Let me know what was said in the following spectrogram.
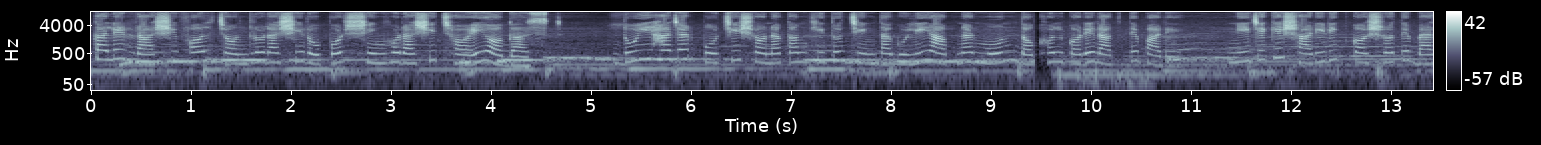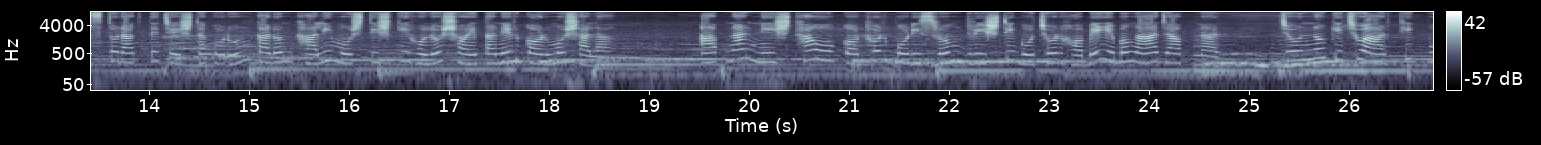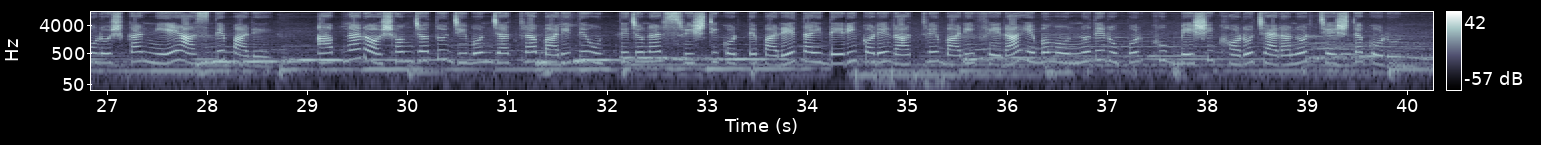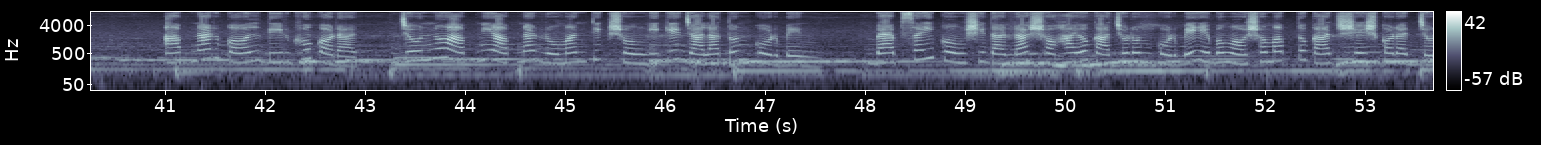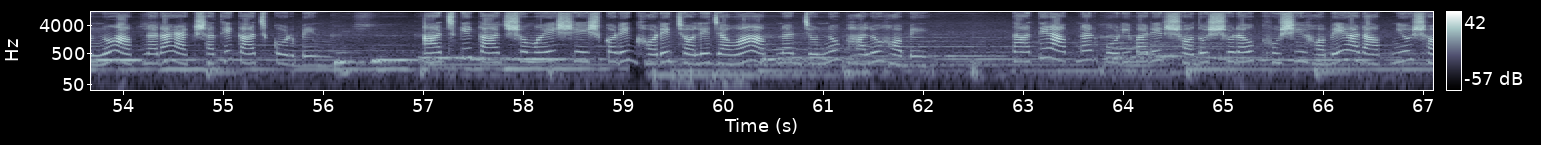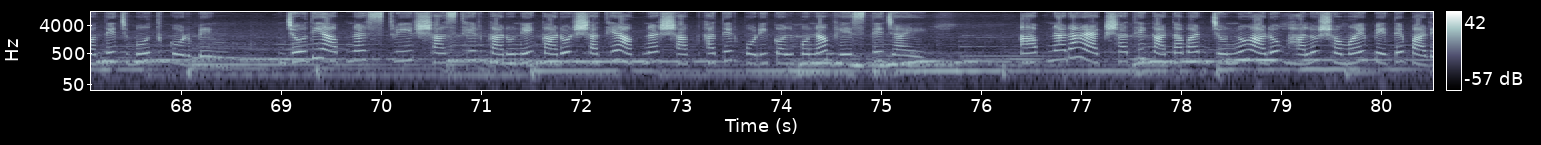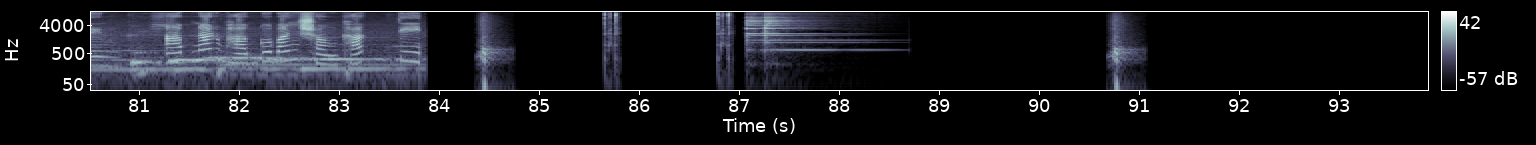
শরৎকালের রাশিফল চন্দ্র রাশির ওপর সিংহ রাশি ছয়ই অগাস্ট। দুই হাজার পঁচিশ অনাকাঙ্ক্ষিত চিন্তাগুলি আপনার মন দখল করে রাখতে পারে। নিজেকে শারীরিক কসরতে ব্যস্ত রাখতে চেষ্টা করুন, কারণ খালি মস্তিষ্কই হল শয়তানের কর্মশালা। আপনার নিষ্ঠা ও কঠোর পরিশ্রম দৃষ্টিগোচর হবে এবং আজ আপনার জন্য কিছু আর্থিক পুরস্কার নিয়ে আসতে পারে। আপনার অসংযত জীবনযাত্রা বাড়িতে উত্তেজনার সৃষ্টি করতে পারে, তাই দেরি করে রাত্রে বাড়ি ফেরা এবং অন্যদের উপর খুব বেশি খরচ এড়ানোর চেষ্টা করুন। আপনার কল দীর্ঘ করার জন্য আপনি আপনার রোমান্টিক সঙ্গীকে জ্বালাতন করবেন। ব্যবসায়িক অংশীদাররা সহায়ক আচরণ করবে এবং অসমাপ্ত কাজ শেষ করার জন্য আপনারা একসাথে কাজ করবেন। আজকে কাজ সময়ে শেষ করে ঘরে চলে যাওয়া আপনার জন্য ভালো হবে। তাতে আপনার পরিবারের সদস্যরাও খুশি হবে আর আপনিও সতেজ বোধ করবেন। যদি আপনার স্ত্রীর স্বাস্থ্যের কারণে কারোর সাথে আপনার সাক্ষাতের পরিকল্পনা ভেস্তে যায় আপনারা একসাথে কাটাবার জন্য আরও ভালো সময় পেতে পারেন। আপনার ভাগ্যবান সংখ্যা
